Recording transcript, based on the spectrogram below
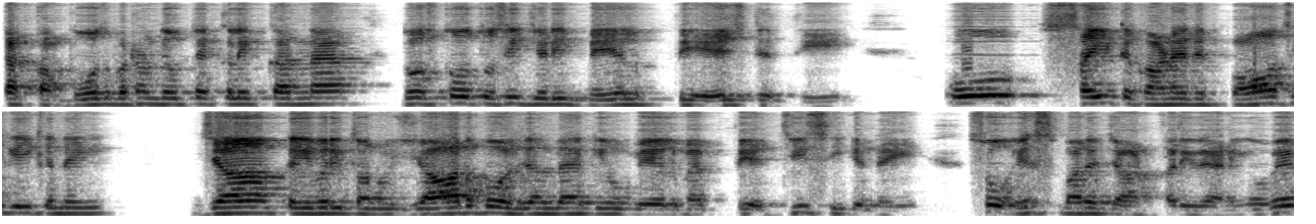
ਤਾਂ ਕੰਪੋਜ਼ ਬਟਨ ਦੇ ਉੱਤੇ ਕਲਿੱਕ ਕਰਨਾ ਹੈ। ਦੋਸਤੋ, ਤੁਸੀਂ ਜਿਹੜੀ ਮੇਲ ਭੇਜ ਦਿੱਤੀ ਉਹ ਸਹੀ ਟਿਕਾਣੇ ਤੇ ਪਹੁੰਚ ਗਈ ਕਿ ਨਹੀਂ? ਜਾਂ ਕਈ ਵਾਰੀ ਤੁਹਾਨੂੰ ਯਾਦ ਭੁੱਲ ਜਾਂਦਾ ਹੈ ਕਿ ਉਹ ਮੇਲ ਮੈਂ ਭੇਜੀ ਸੀ ਕਿ ਨਹੀਂ? ਸੋ ਇਸ ਬਾਰੇ ਜਾਣਕਾਰੀ ਲੈਣੀ ਹੋਵੇ।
